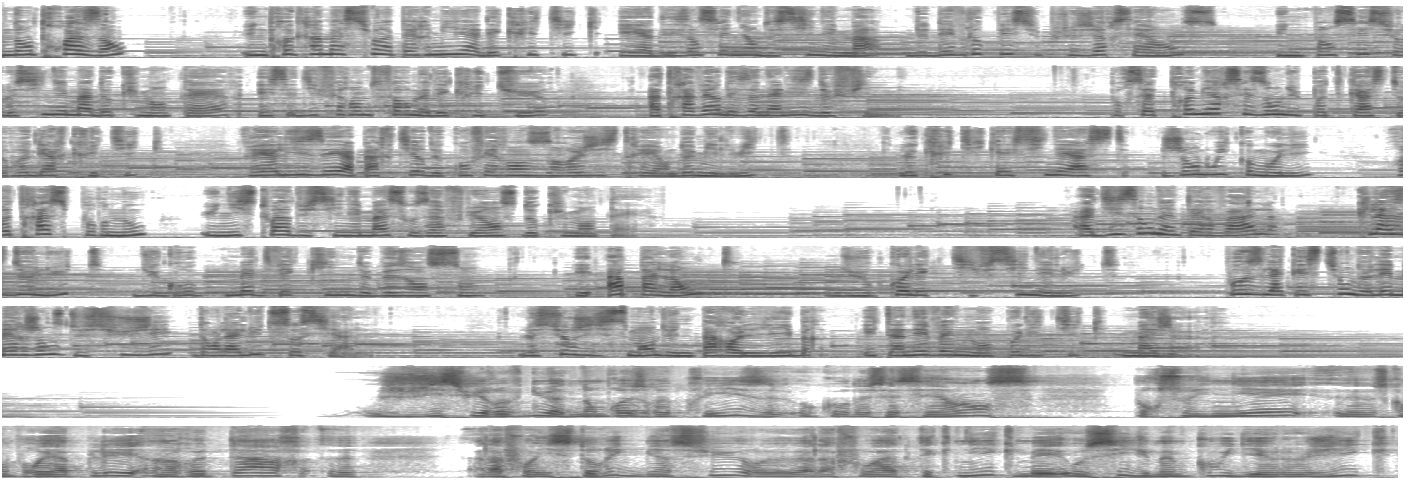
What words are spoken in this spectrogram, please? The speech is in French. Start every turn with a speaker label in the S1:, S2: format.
S1: Pendant trois ans, une programmation a permis à des critiques et à des enseignants de cinéma de développer sur plusieurs séances une pensée sur le cinéma documentaire et ses différentes formes d'écriture à travers des analyses de films. Pour cette première saison du podcast Regard critique, réalisé à partir de conférences enregistrées en 2008, le critique et cinéaste Jean-Louis Comolli retrace pour nous une histoire du cinéma sous influence documentaire. À dix ans d'intervalle, Classe de lutte du groupe Medvekin de Besançon et Appalante du collectif Ciné-Lutte pose la question de l'émergence du sujet dans la lutte sociale. Le surgissement d'une parole libre est un événement politique majeur.
S2: J'y suis revenu à de nombreuses reprises au cours de ces séances pour souligner euh, ce qu'on pourrait appeler un retard euh, à la fois historique, bien sûr, euh, à la fois technique, mais aussi du même coup idéologique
